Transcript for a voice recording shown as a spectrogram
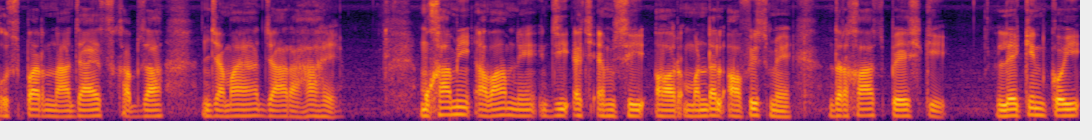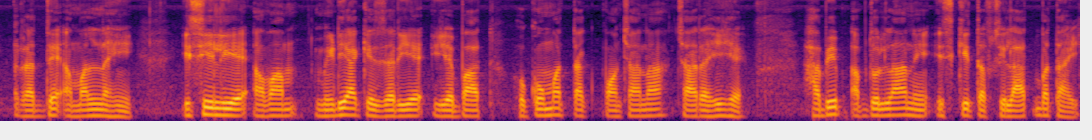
उस पर नाजायज़ कब्ज़ा जमाया जा रहा है। मुकामी आवाम ने जीएचएमसी और मंडल ऑफ़िस में दरख्वास्त पेश की, लेकिन कोई रद्द अमल नहीं। इसीलिए आवाम मीडिया के ज़रिए ये बात हुकूमत तक पहुंचाना चाह रही है। हबीब अब्दुल्ला ने इसकी तफसीलात बताई।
